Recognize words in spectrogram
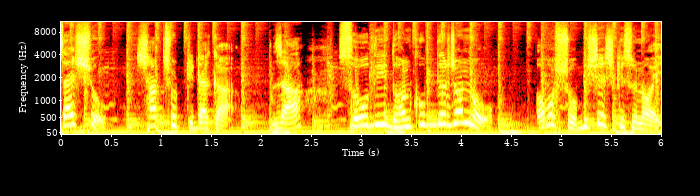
চারশো সাতষট্টি টাকা, যা সৌদি ধনকুবদের জন্য অবশ্য বিশেষ কিছু নয়।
